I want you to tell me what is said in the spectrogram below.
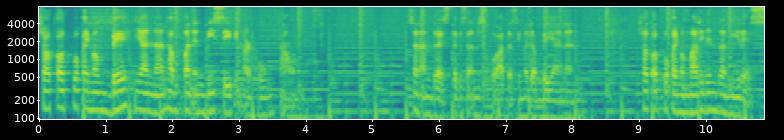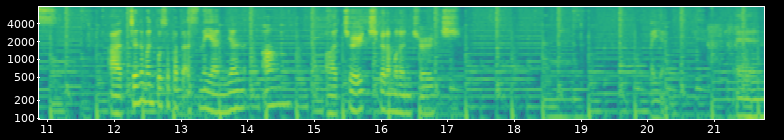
Shout out po kay Ma'am Be Yanan. Have fun and be safe in our hometown. San Andres. Taga San Andres po ata si Madam Beyanan. Shout out po kay Ma'am Marilyn Ramirez. At dyan naman po sa pataas na yan, yan ang uh, church, Karamuran Church. Ayan. And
